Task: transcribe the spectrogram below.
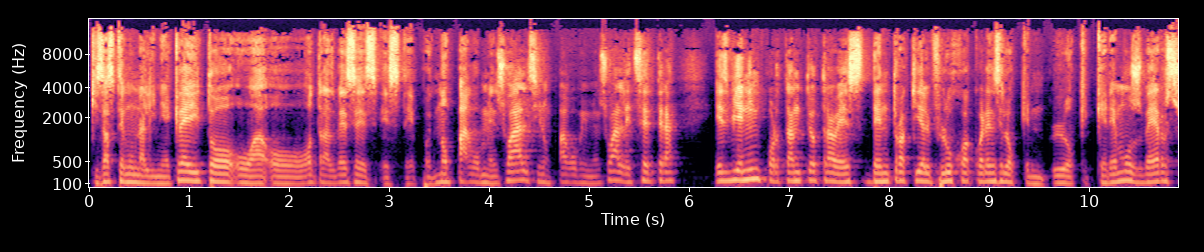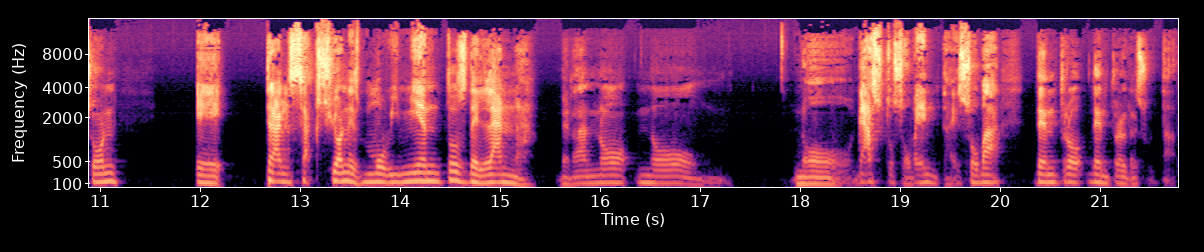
quizás tengo una línea de crédito o, otras veces, este, pues no pago mensual, sino pago bimensual, etcétera. Es bien importante otra vez dentro aquí del flujo. Acuérdense lo que, lo que queremos ver son eh, transacciones, movimientos de lana, ¿verdad? No, no, no gastos o venta. Eso va dentro, dentro del resultado.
